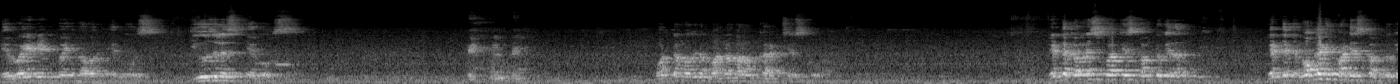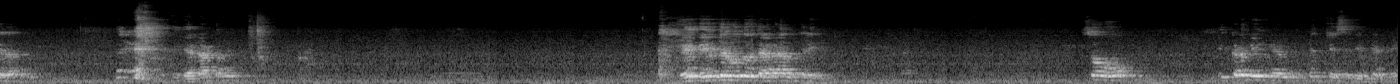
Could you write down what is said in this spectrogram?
divided by our egos, useless egos. మొట్టమొదటి మన మనం కరెక్ట్ చేసుకోవాలి. Let the communist parties come together let the democratic parties come together రేపు ఏం జరుగుతుందో తెలంగాణకు తెలియదు. సో ఇక్కడ మీకు నేను విజ్ఞప్తి చేసేది ఏంటంటే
